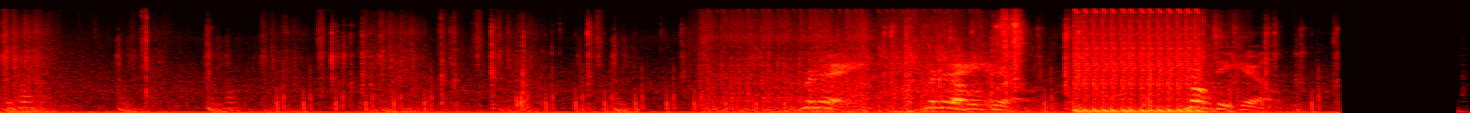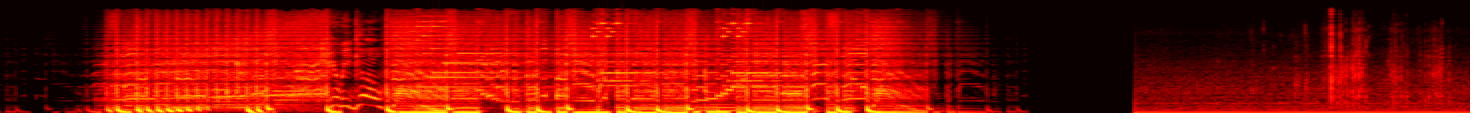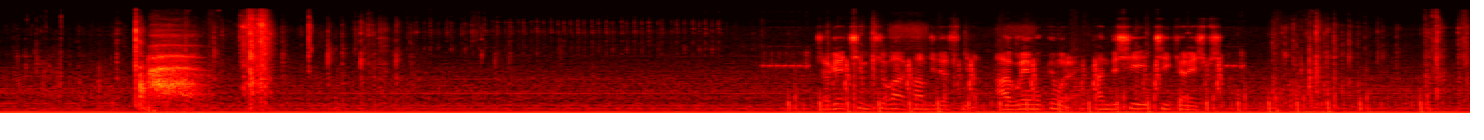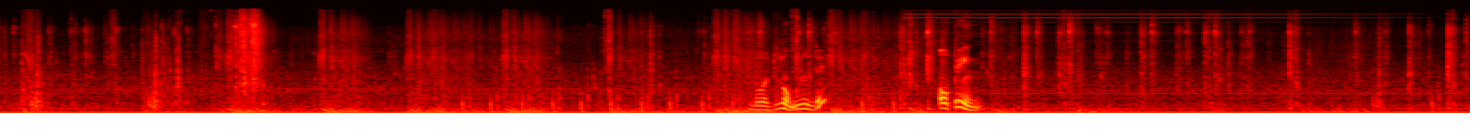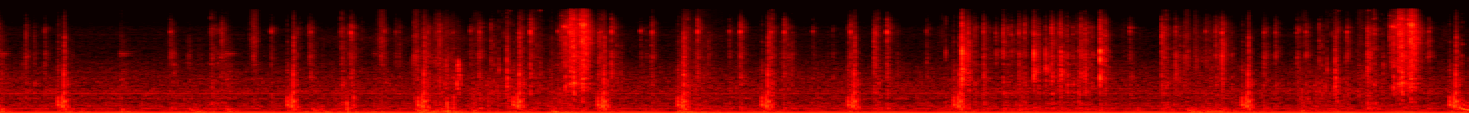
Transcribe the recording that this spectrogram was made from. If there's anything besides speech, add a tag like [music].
중통. 중통. Grenade. Grenade. Double kill. Multi-kill. 침투조가 감지되었습니다. 아군의 목표물을 반드시 지켜내십시오. 뭐 눈 없는데? 어 삥.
